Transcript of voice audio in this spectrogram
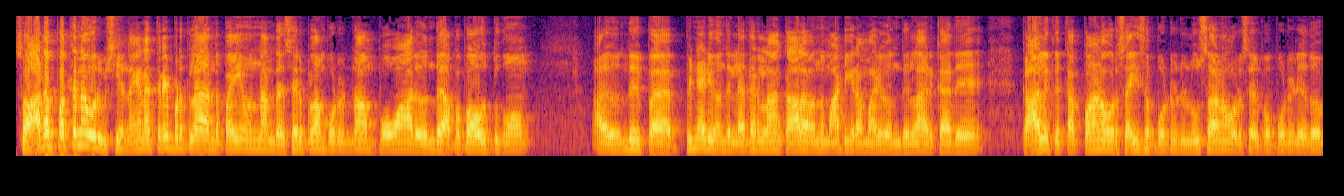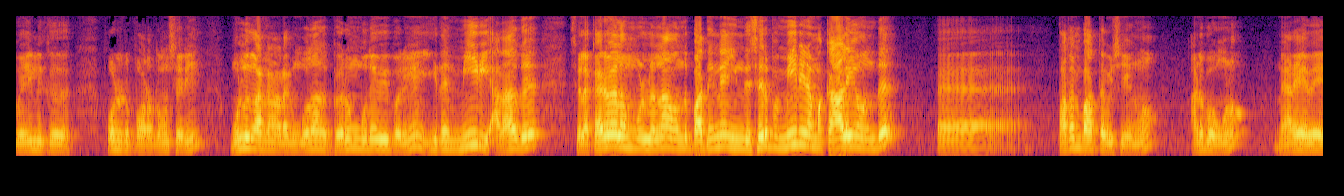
ஸோ அதை பற்றின ஒரு விஷயம் தான். ஏன்னா திரைப்படத்தில் அந்த பையன் வந்து அந்த செருப்புலாம் போட்டுட்டு தான் போவான். அது வந்து அப்பப்போ அவுத்துக்கும். அது வந்து இப்போ பின்னாடி வந்து லெதர்லாம் காலை வந்து மாட்டிக்கிற மாதிரி வந்துலாம் இருக்காது. காலுக்கு தப்பான ஒரு சைஸை போட்டுட்டு லூஸான ஒரு செருப்பை போட்டுட்டு ஏதோ வெயிலுக்கு போட்டுட்டு போகிறதும் சரி. முள்ளுக்காட்டில் நடக்கும்போது அது பெரும் உதவி புரியும் இதை மீறி அதாவது சில கருவேல முள்ளெல்லாம் வந்து பார்த்திங்கன்னா இந்த செருப்பை மீறி நம்ம காலையும் வந்து பதம் பார்த்த விஷயங்களும் அனுபவங்களும் நிறையவே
